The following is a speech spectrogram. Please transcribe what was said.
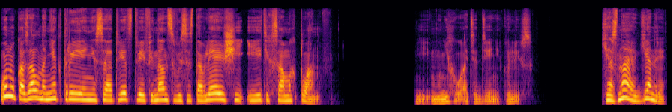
он указал на некоторые несоответствия финансовой составляющей и этих самых планов. Ему не хватит денег, Элис. Я знаю, Генри,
